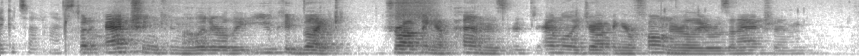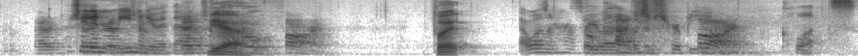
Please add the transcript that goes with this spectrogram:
I feel like it's definitely still. But action can literally you could like dropping a pen is Emily dropping her phone earlier was an action. That, She that- didn't that mean to took- do it, though. That took Yeah. no thought. But That wasn't her So free will. That was conscious just her being thought. klutz.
